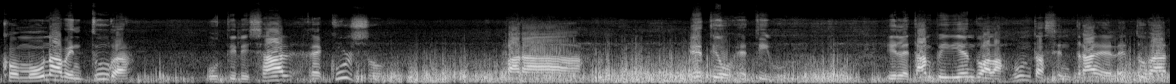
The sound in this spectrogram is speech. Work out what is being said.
como una aventura utilizar recursos para este objetivo. Y le están pidiendo a la Junta Central Electoral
